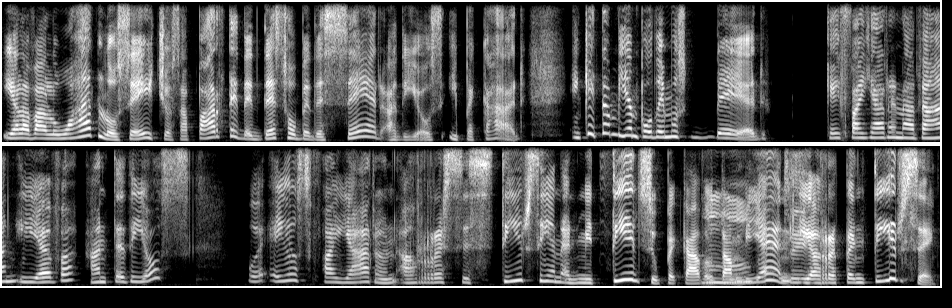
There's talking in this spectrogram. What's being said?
Y al evaluar los hechos, aparte de desobedecer a Dios y pecar, ¿en qué también podemos ver que fallaron Adán y Eva ante Dios? Pues ellos fallaron al resistirse en admitir su pecado también sí. y arrepentirse.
